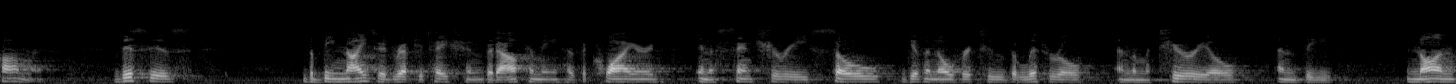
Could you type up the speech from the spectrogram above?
commerce. This is the benighted reputation that alchemy has acquired in a century so given over to the literal and the material and the non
